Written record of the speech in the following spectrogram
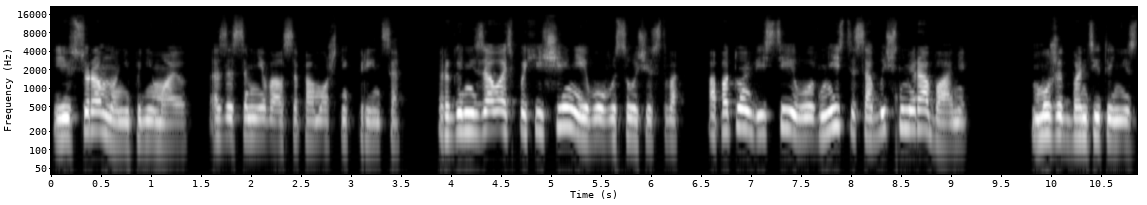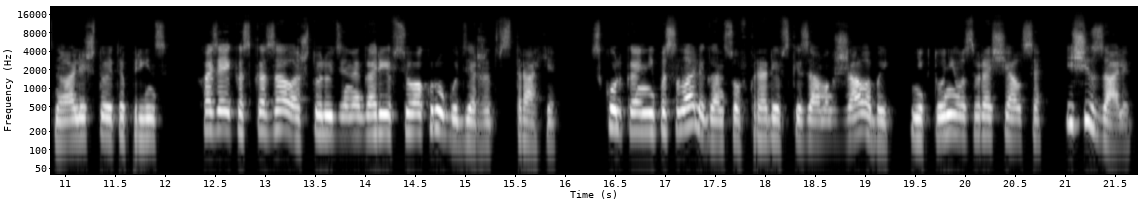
«И все равно не понимаю», – засомневался помощник принца. «Организовать похищение его высочества, а потом вести его вместе с обычными рабами. Может, бандиты не знали, что это принц. Хозяйка сказала, что люди на горе всю округу держат в страхе. Сколько они посылали гонцов в Королевский замок с жалобой, никто не возвращался. Исчезали.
